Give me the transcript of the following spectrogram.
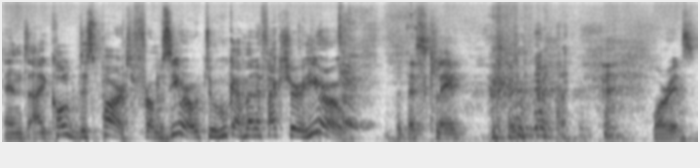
And I called this part from zero to hookah manufacturer hero. The best claim. Moritz,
